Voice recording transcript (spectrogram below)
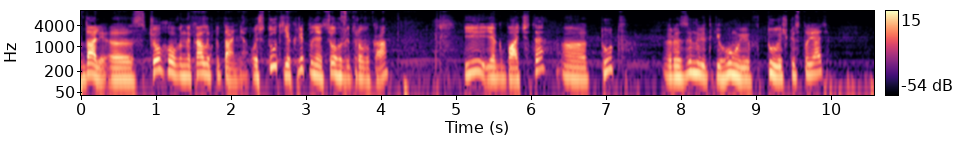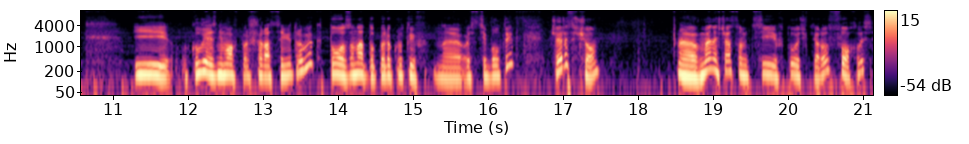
Далі, е, з чого виникали питання? Ось тут є кріплення цього вітровика. І як бачите, е, тут резинові такі гумові втулочки стоять. І коли я знімав перший раз цей вітровик, то занадто перекрутив е, ось ці болти, через що е, в мене з часом ці втулочки розсохлись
